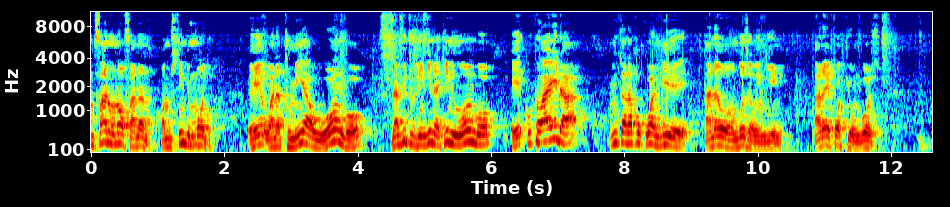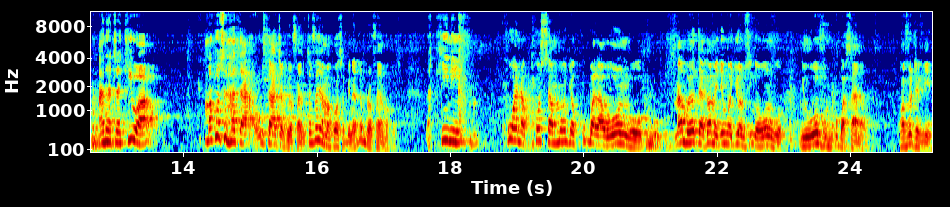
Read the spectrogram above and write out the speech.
mfano unaofanana, kwa msingi mmoja. Eh, wanatumia uongo na vitu vingine lakini uongo eh, kwa kawaida mtu anapokuwa ndiye anayeongoza wengine, anayekuwa kiongozi anatakiwa makosa hata utaacha kuyafanya. Utafanya makosa binadamu anafanya makosa. Lakini kuwa na kosa moja kubwa la uongo, mambo yote yakawa yamejengwa juu ya msingi wa uongo ni uovu mkubwa sana. Kwa vyote vile.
